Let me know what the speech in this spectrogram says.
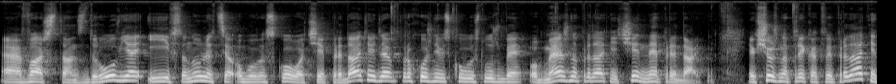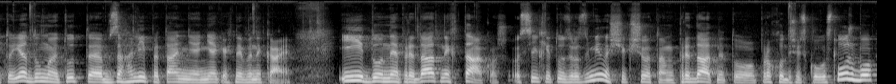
е, ваш стан здоров'я і встановлюється обов'язково, чи придатні для проходження військової служби, обмежено придатні чи непридатні. Якщо ж, наприклад, ви придатні, то я думаю, тут е, взагалі питання ніяких не виникає. І до непридатних також, оскільки тут зрозуміло, що якщо там придатний, то проходиш військову службу.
